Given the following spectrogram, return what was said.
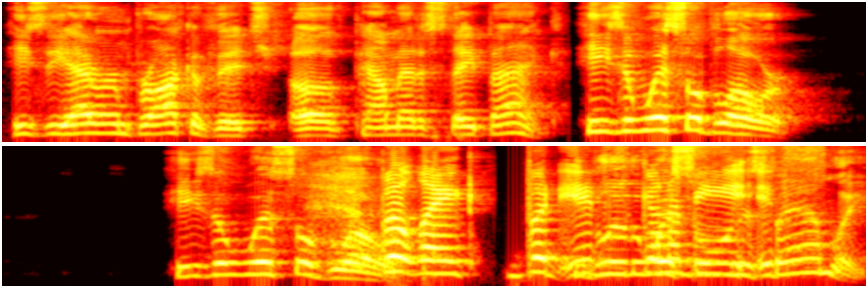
He's the Erin Brockovich of Palmetto State Bank. He's a whistleblower. He's a whistleblower. But like, but he it's blew the gonna be his it's- family.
